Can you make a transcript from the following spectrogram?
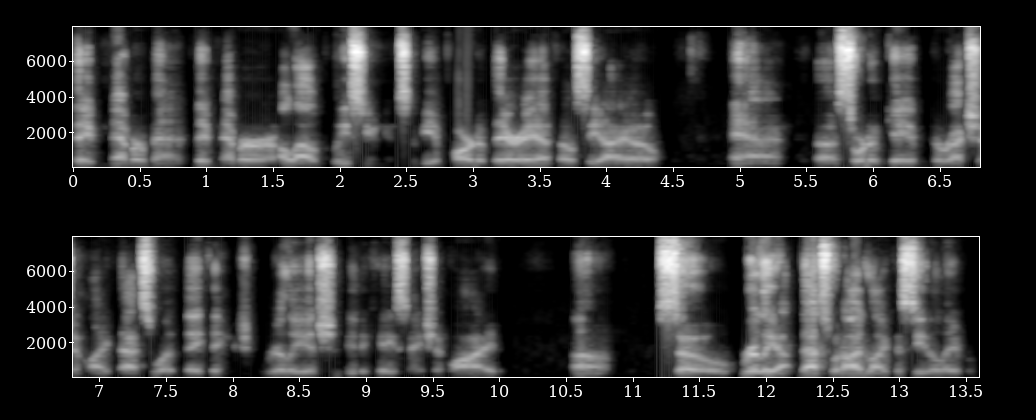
they've never been they've never allowed police unions to be a part of their AFL-CIO and uh, sort of gave direction like that's what they think really it should be the case nationwide. Um, so really, uh, that's what I'd like to see the labor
